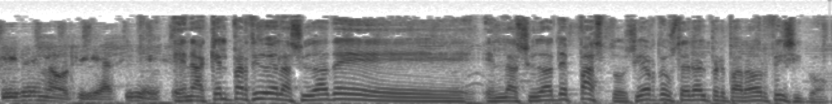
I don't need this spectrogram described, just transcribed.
sí, señor, sí, así es. En aquel partido de la ciudad de en la ciudad de Pasto, ¿cierto? Usted era el preparador físico.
